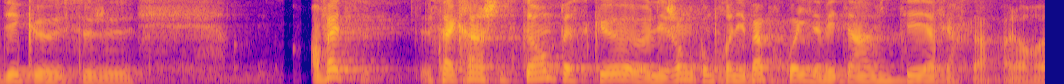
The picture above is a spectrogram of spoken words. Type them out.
dès que ce jeu... En fait, ça a créé un shitstorm parce que les gens ne comprenaient pas pourquoi ils avaient été invités à faire ça. Alors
